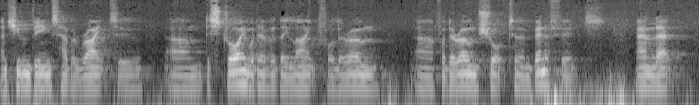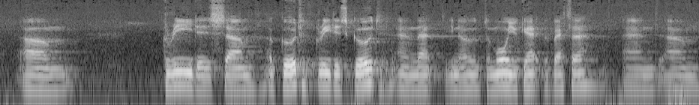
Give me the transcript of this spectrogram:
and human beings have a right to um, destroy whatever they like for their own uh, for their own short-term benefits, and that um, greed is um, a good, greed is good, and that you know the more you get, the better, and um,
